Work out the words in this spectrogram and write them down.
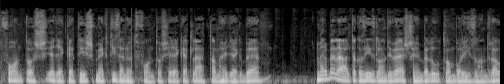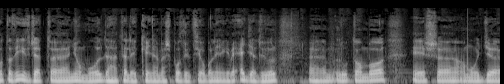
fontos jegyeket is, meg 15 fontos jegyeket láttam hegyekbe, mert beleálltak az izlandi versenybe Lutonból Izlandra. Ott az EasyJet uh, nyomul, de hát elég kényelmes pozícióban lényegében egyedül uh, Lutonból, és uh, amúgy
